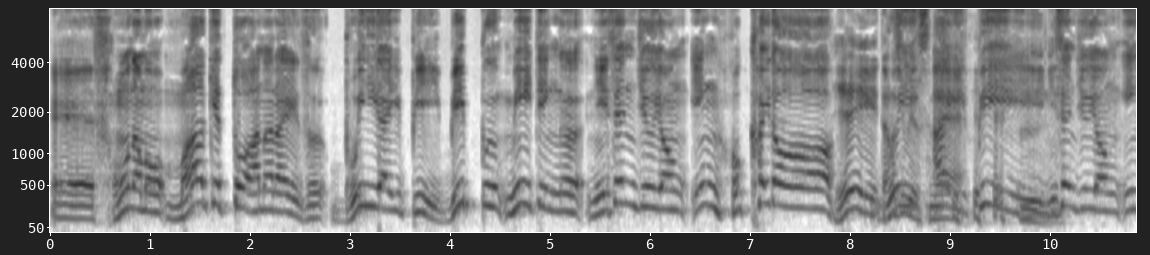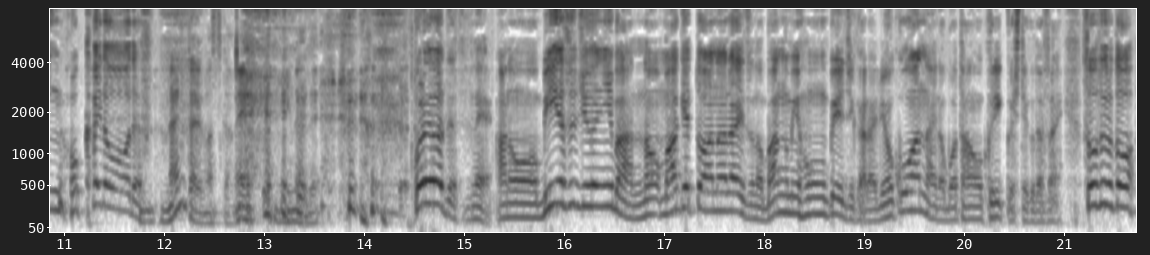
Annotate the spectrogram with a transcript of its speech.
えー、その名も、マーケットアナライズ VIP VIP ミーティング 2014in 北海道イェイ、楽しみですね。VIP2014 in 北海道です。何食べますかねみんなで。これはですね、あの、BS12 番のマーケットアナライズの番組ホームページから旅行案内のボタンをクリックしてください。そうすると、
